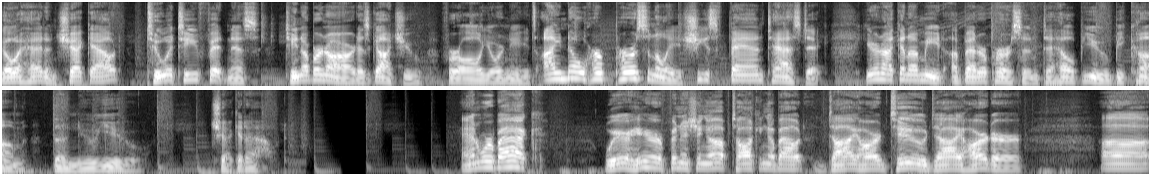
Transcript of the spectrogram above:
Go ahead and check out 2AT Fitness. Tina Bernard has got you for all your needs. I know her personally. She's fantastic. You're not going to meet a better person to help you become the new you. Check it out. And we're back. We're here finishing up talking about Die Hard 2, Die Harder. Uh,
